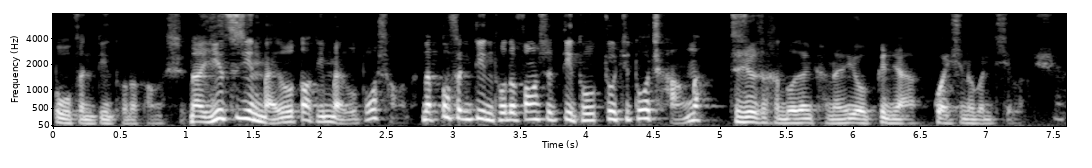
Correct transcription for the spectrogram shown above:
部分定投的方式。那一次性买入到底买入多少呢？那部分定投的方式，定投周期多长呢？这就是很多人可能又更加关心的问题了。是的，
